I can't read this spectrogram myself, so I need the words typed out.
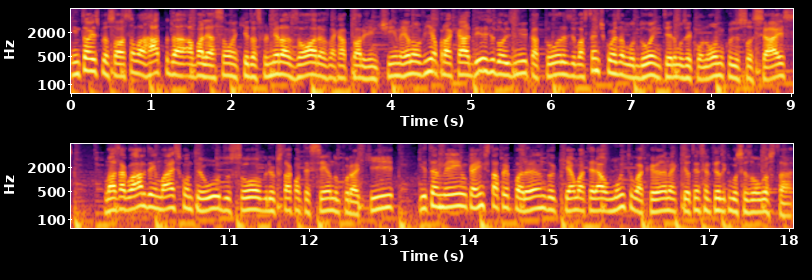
Então é isso, pessoal. Essa é uma rápida avaliação aqui das primeiras horas na capital argentina. Eu não vinha para cá desde 2014, bastante coisa mudou em termos econômicos e sociais. Mas aguardem mais conteúdo sobre o que está acontecendo por aqui e também o que a gente está preparando, que é um material muito bacana, que eu tenho certeza que vocês vão gostar.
